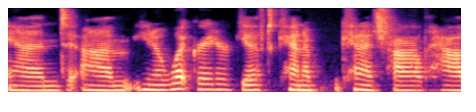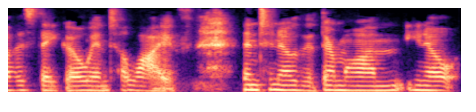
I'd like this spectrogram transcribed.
And, um, you know, what greater gift can a, can a child have as they go into life than to know that their mom, you know,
